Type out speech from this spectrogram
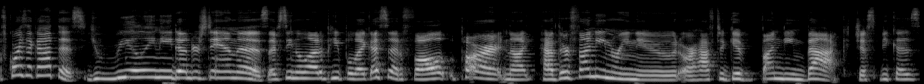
of course I got this, you really need to understand this. I've seen a lot of people, like I said, fall apart, not have their funding renewed or have to give funding back just because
